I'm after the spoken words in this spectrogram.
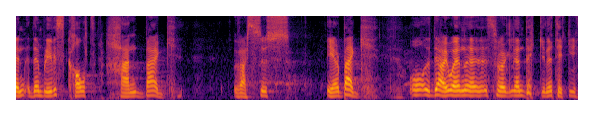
Den, den blir visst kalt handbag versus airbag. Og Det er jo en, eh, selvfølgelig en dekkende tittel.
